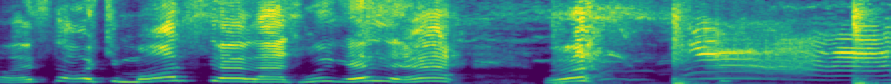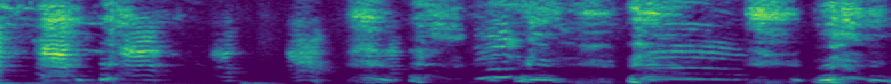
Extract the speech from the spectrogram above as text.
oh that's not what your mom said last week, is it? Huh?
